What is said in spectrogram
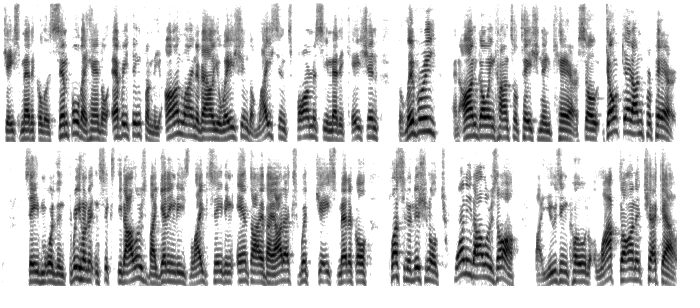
Jase Medical is simple. They handle everything from the online evaluation to licensed pharmacy medication, delivery, and ongoing consultation and care. So don't get unprepared. Save more than $360 by getting these life saving antibiotics with Jase Medical plus an additional $20 off by using code locked on at checkout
